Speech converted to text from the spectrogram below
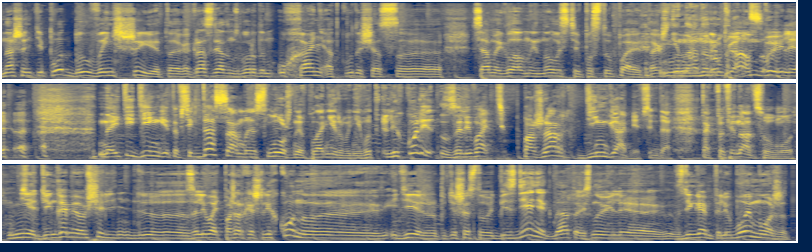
наш антипод был в Эньши. Это как раз рядом с городом Ухань, откуда сейчас э, самые главные новости поступают. Так что Не надо ругаться. Там были. Найти деньги это всегда самое сложное в планировании. Вот легко ли заливать пожар деньгами всегда, так по финансовому? Нет, деньгами вообще заливать пожар, конечно, легко, но э, идея же путешествовать без денег, да, то есть, ну или с деньгами-то любой может.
